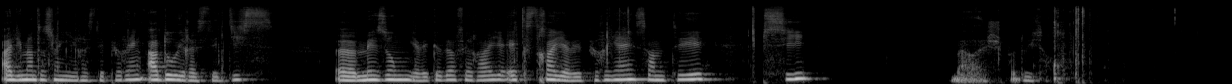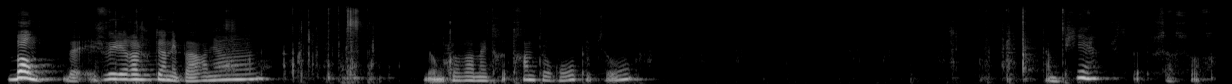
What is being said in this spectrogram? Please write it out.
Alimentation, il restait plus rien. Ado, il restait 10. Euh, maison, il n'y avait que de la ferraille. Extra, il n'y avait plus rien. Santé, psy. Bah ouais, je sais pas d'où il sort. Bon, ben, je vais les rajouter en épargne. Donc, on va mettre 30 euros plutôt. Tant pis, hein, je sais pas d'où ça sort.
